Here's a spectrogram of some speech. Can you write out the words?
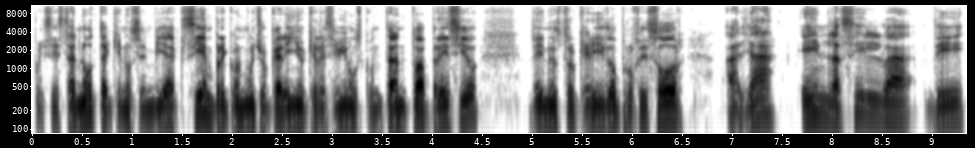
pues esta nota que nos envía siempre con mucho cariño, que recibimos con tanto aprecio de nuestro querido profesor allá en la selva de,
